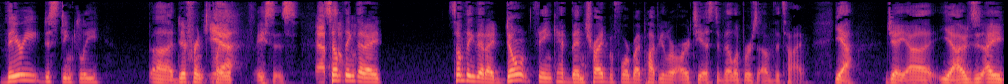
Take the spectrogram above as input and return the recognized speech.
very distinctly uh, different Yeah. player races. Absolutely. Something that I something that I don't think had been tried before by popular RTS developers of the time. Yeah, Jay. Uh, yeah, I was. I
